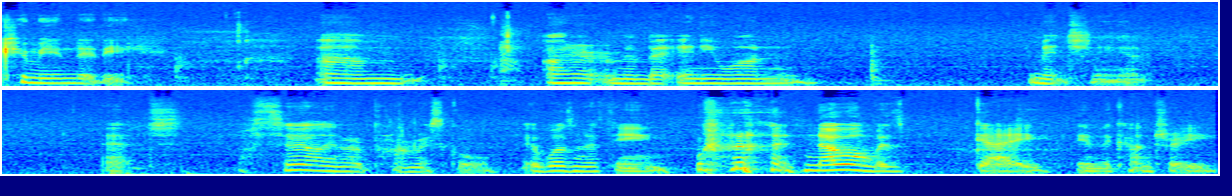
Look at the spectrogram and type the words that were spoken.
community? Um, I don't remember anyone mentioning it at well, certainly not at primary school. It wasn't a thing. no one was gay in the country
